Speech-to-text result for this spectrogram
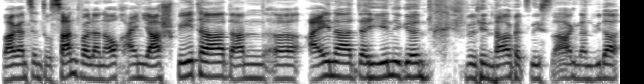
War ganz interessant, weil dann auch ein Jahr später dann äh, einer derjenigen, ich will den Namen jetzt nicht sagen, dann wieder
